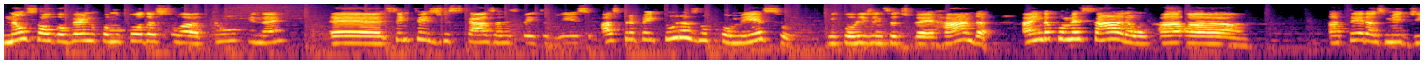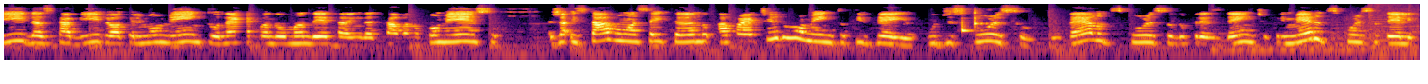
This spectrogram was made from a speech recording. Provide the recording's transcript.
não só o governo, como toda a sua trupe, né? é, sempre fez descaso a respeito disso. As prefeituras, no começo, me corrigem se eu estiver errada, ainda começaram a, a, a ter as medidas cabíveis àquele momento, né, quando o Mandetta ainda estava no começo, já estavam aceitando. A partir do momento que veio o discurso, o belo discurso do presidente, o primeiro discurso dele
